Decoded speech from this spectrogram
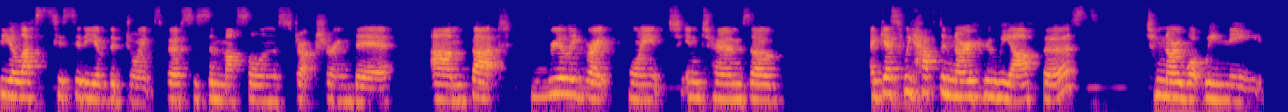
the elasticity of the joints versus the muscle and the structuring there. Um, but really great point in terms of, I guess we have to know who we are first to know what we need.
